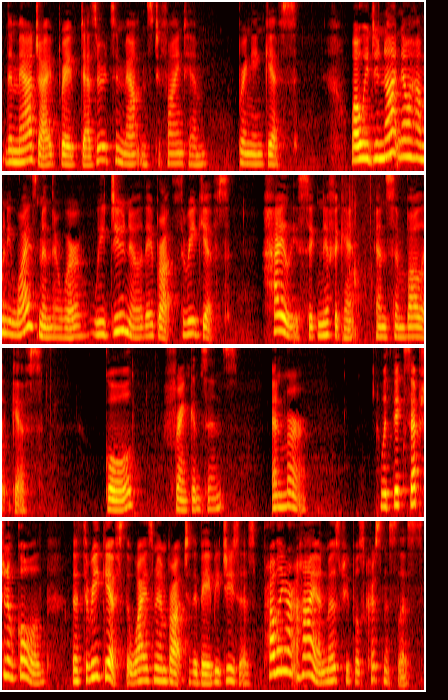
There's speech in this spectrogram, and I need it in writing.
the Magi braved deserts and mountains to find him, bringing gifts. While we do not know how many wise men there were, we do know they brought three gifts, highly significant and symbolic gifts gold, frankincense, and myrrh. With the exception of gold, the three gifts the wise men brought to the baby Jesus probably aren't high on most people's Christmas lists.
